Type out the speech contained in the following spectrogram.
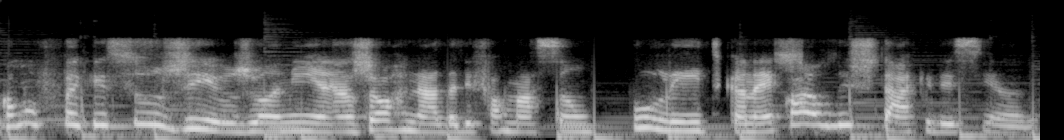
Como foi que surgiu, Joaninha, a jornada de formação política, né? Qual é o destaque desse ano?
